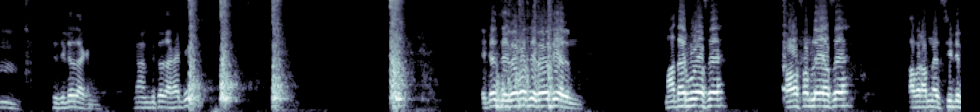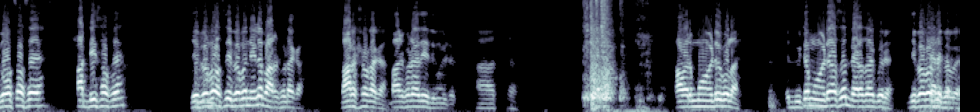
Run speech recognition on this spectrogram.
হুম। পিসিটা দেখেন। আমি ভিতরে দিই। এটা যেভাবে আছে এভাবে দিয়ে মাদারবোর্ড আছে পাওয়ার সাপ্লাই আছে আবার আপনার সিডি বক্স আছে হার্ড ডিস্ক আছে। যেভাবে আছে এভাবে নিলে বারোশো টাকা। বারোশো টাকা? বারোশো টাকা দিয়ে দেবো এটা। আচ্ছা। আবার মোমেটো গুলা। এই দুইটা মোমেটো আছে দেড় হাজার করে। যেভাবে আছে এভাবে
